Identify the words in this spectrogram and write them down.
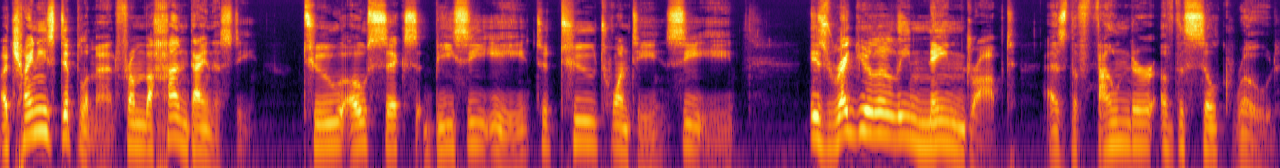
a Chinese diplomat from the Han Dynasty, 206 BCE to 220 CE, is regularly name dropped as the founder of the Silk Road,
